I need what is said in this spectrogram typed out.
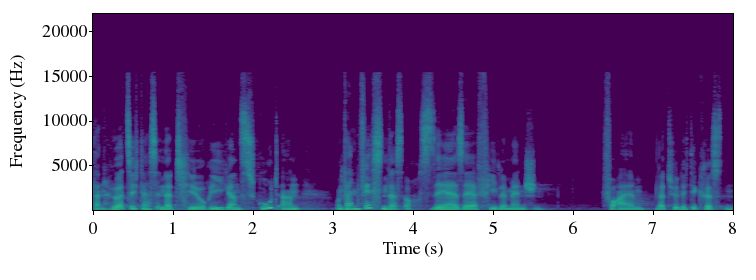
dann hört sich das in der Theorie ganz gut an. Und dann wissen das auch sehr, sehr viele Menschen. Vor allem natürlich die Christen.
